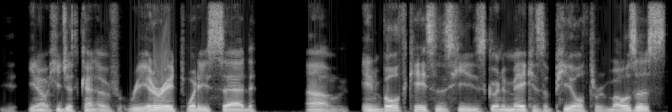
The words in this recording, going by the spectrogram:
you know, he just kind of reiterates what he said um, in both cases, he's going to make his appeal through Moses.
